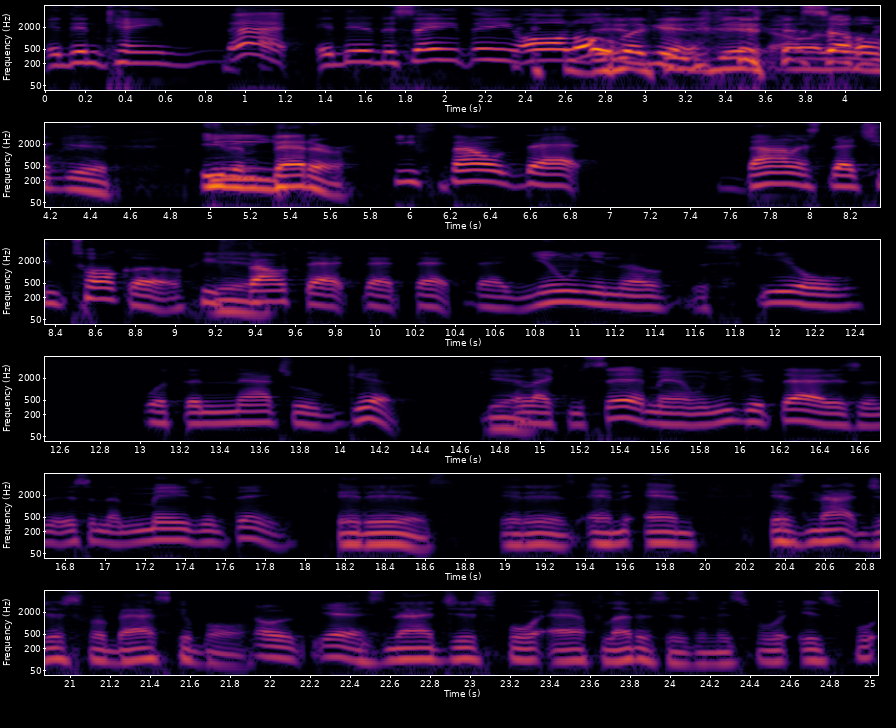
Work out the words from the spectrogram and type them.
and then came back and did the same thing all over again. All so over again. Even he- better. he found that balance that you talk of. He Yeah. found that that that that union of the skill with the natural gift. Yeah, And like you said, man, when you get that, it's an it's an amazing thing. it is. It is, and and it's not just for basketball. Oh yeah, It's not just for athleticism. It's for it's for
